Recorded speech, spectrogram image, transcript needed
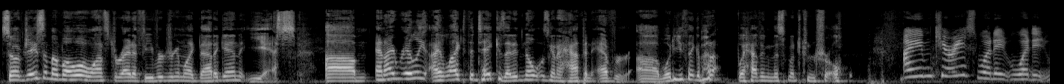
So if Jason Momoa wants to write a fever dream like that again, yes. Um, and I really, I liked the take because I didn't know what was going to happen ever. Uh, what do you think about having this much control? I am curious what it what it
